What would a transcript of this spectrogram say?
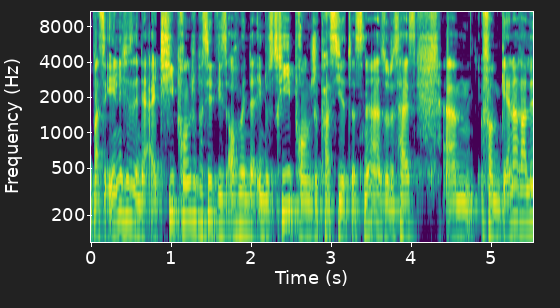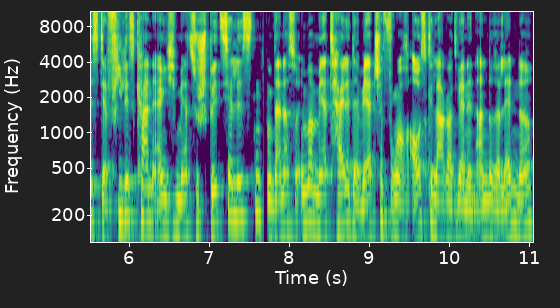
was ähnliches in der IT-Branche passiert, wie es auch in der Industriebranche passiert ist. Ne? Also das heißt, ähm, vom Generalist, der vieles kann, eigentlich mehr zu Spezialisten und dann, dass so immer mehr Teile der Wertschöpfung auch ausgelagert werden in andere Länder.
